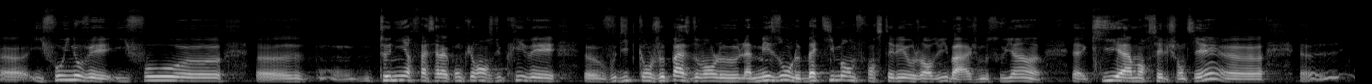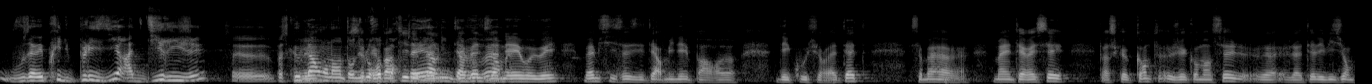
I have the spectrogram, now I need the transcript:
euh, il faut innover, il faut euh, tenir face à la concurrence du privé. vous dites quand je passe devant la maison, le bâtiment de France Télé aujourd'hui, bah, je me souviens qui a amorcé le chantier. vous avez pris du plaisir à diriger euh, parce que là, on a entendu le reporter, l'intervieweur. années, oui, oui. Même si ça s'est terminé par euh, des coups sur la tête, ça m'a intéressé. Parce que quand j'ai commencé, la, télévision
